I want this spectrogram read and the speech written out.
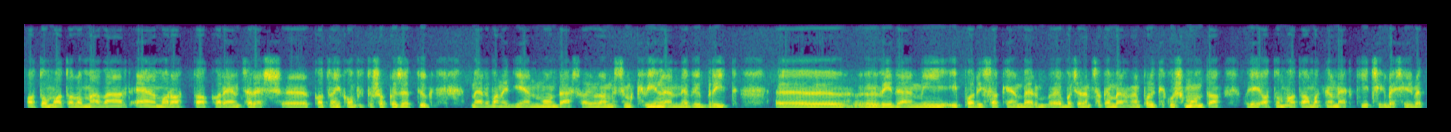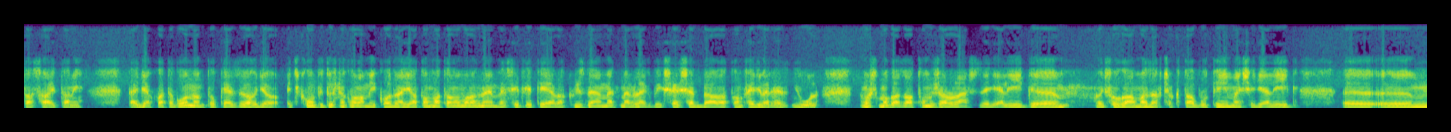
atomhatalommá vált, elmaradtak a rendszeres katonai konfliktusok közöttük, mert van egy ilyen mondás, ha jól emlékszem, Quinlan nevű brit védelmi ipari szakember, bocsánat, nem szakember, hanem politikus mondta, hogy egy atomhatalmat nem lehet kétségbeesésbe taszajtani végrehajtani. Tehát gyakorlatilag onnantól kezdve, hogy a, egy konfliktusnak valamelyik oldalon egy atomhatalom van, az nem veszítheti el a küzdelmet, mert a legvégső esetben az atomfegyverhez nyúl. Most maga az atomzsarolás ez egy elég, hogy fogalmazok, csak tabu téma, és egy elég ö, ö,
